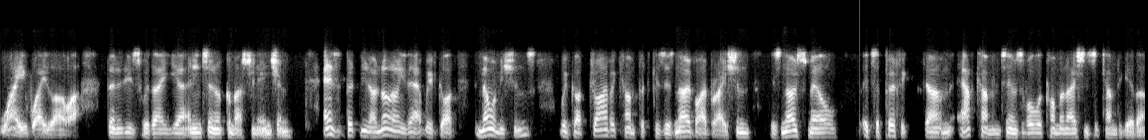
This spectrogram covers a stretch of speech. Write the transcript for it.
way, way lower than it is with a, uh, an internal combustion engine. As, but you know, not only that, we've got no emissions, we've got driver comfort because there's no vibration, there's no smell, it's a perfect um, outcome in terms of all the combinations that come together.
